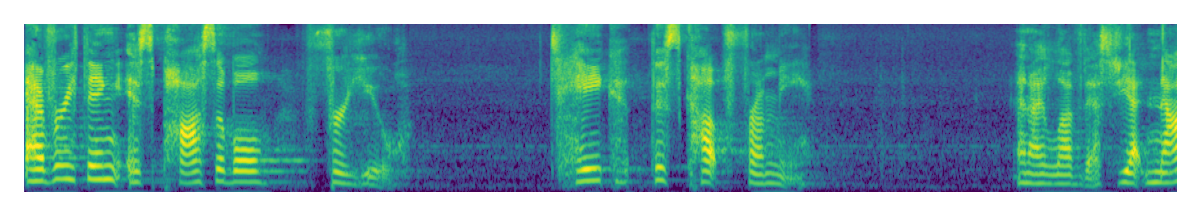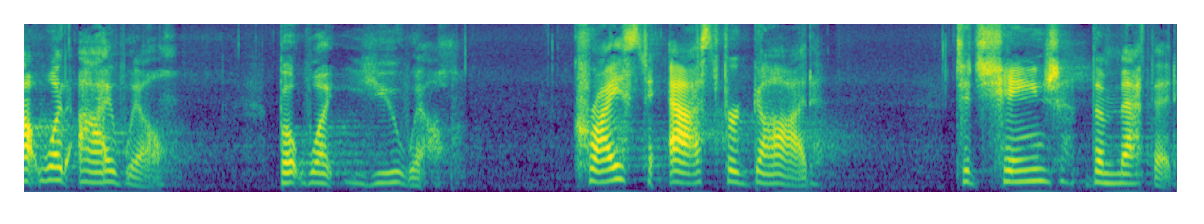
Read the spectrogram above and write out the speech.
Everything is possible for you. Take this cup from me. And I love this. Yet not what I will, but what you will. Christ asked for God to change the method.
